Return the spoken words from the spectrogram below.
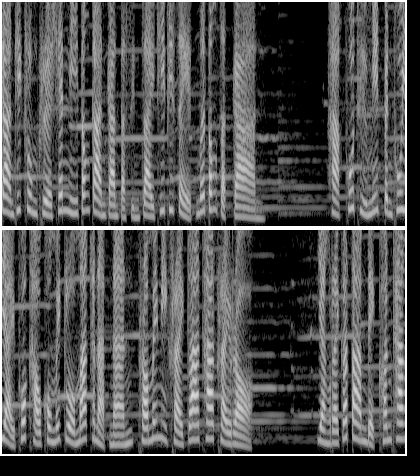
การณ์ที่คลุมเครือเช่นนี้ต้องการการตัดสินใจที่พิเศษเมื่อต้องจัดการ หากผู้ถือมีดเป็นผู้ใหญ่พวกเขาคงไม่กลัวมากขนาดนั้น เพราะไม่มีใครกล้าฆ่าใครหรอก อย่างไรก็ตามเด็กค่อนข้าง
